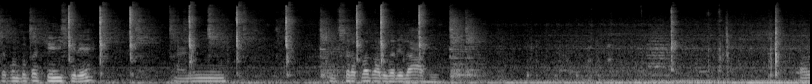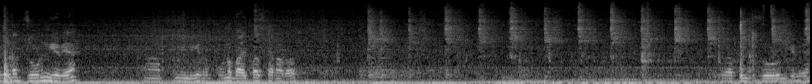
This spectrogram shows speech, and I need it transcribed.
ते पण फक्त चेंज केले. आणि मिक्सर आपला चालू झालेला आहे. त्याला जोडून घेऊया. आपण इंडिकेटर पूर्ण बायपास करणार आहोत. आपण जोडून घेऊया.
